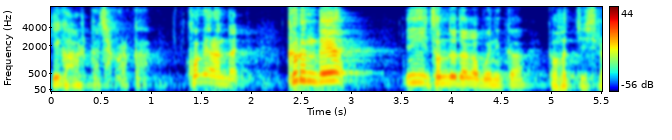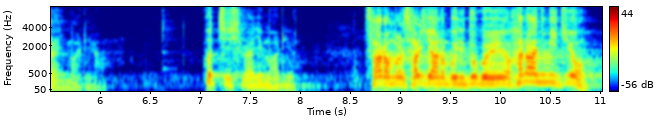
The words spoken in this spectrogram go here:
이거 할까 저거 할까 고민한다. 그런데 이 전도자가 보니까 그 헛짓이라 이 말이요. 헛짓이라 이 말이요. 사람을 살게 하는 분이 누구예요? 하나님이지요.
